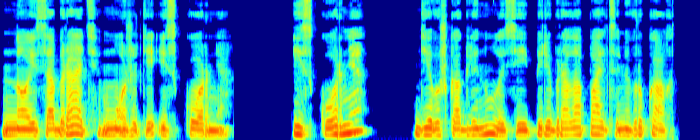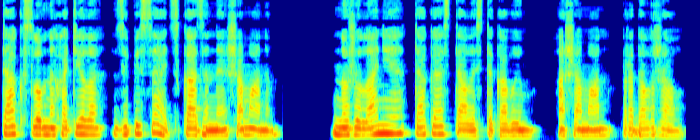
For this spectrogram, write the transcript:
но и собрать можете из корня. Из корня? Девушка оглянулась и перебрала пальцами в руках, так, словно хотела записать сказанное шаманом. Но желание так и осталось таковым, а шаман продолжал.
